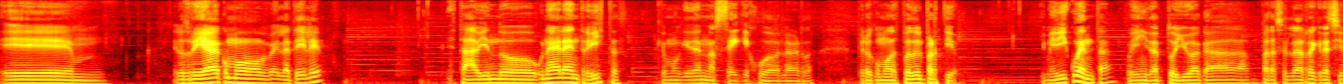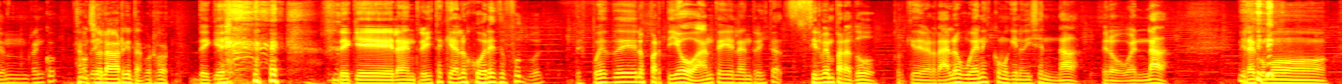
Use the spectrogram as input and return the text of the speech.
Eh, el otro día, como en la tele, estaba viendo una de las entrevistas. Como que no sé qué jugador, la verdad. Pero como después del partido. Y me di cuenta, voy a necesitar tu ayuda acá para hacer la recreación, Renko Solo la barrita, por favor. de que, de que las entrevistas que dan los jugadores de fútbol, después de los partidos o antes de la entrevista, sirven para todo. Porque de verdad los buenos como que no dicen nada, pero bueno, nada. Era como,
